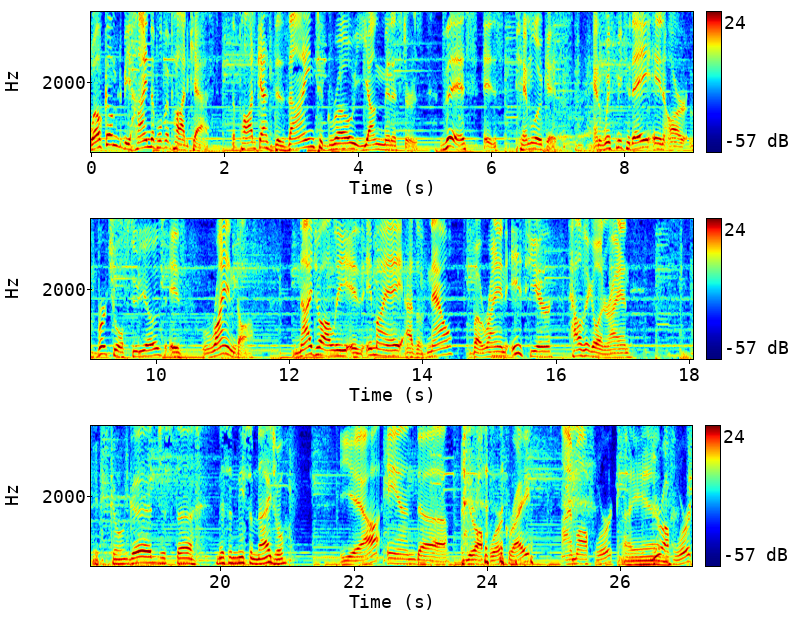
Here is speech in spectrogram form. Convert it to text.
Welcome to Behind the Pulpit Podcast, the podcast designed to grow young ministers. This is Tim Lucas, and with me today in our virtual studios is Ryan Goff. Nigel Ali is MIA as of now, but Ryan is here. How's it going, Ryan? It's going good. Just uh, missing me some Nigel. Yeah, and uh, you're off work, right? I'm off work. I am. You're off work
